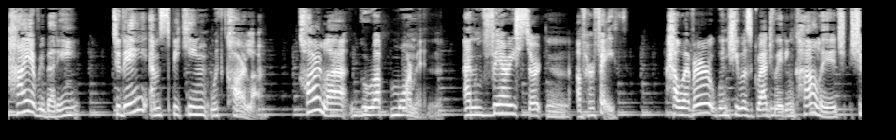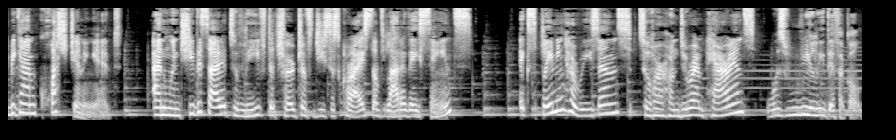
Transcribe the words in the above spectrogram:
Hi, everybody. Today I'm speaking with Carla. Carla grew up Mormon and very certain of her faith. However, when she was graduating college, she began questioning it. And when she decided to leave the Church of Jesus Christ of Latter day Saints, explaining her reasons to her Honduran parents was really difficult.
